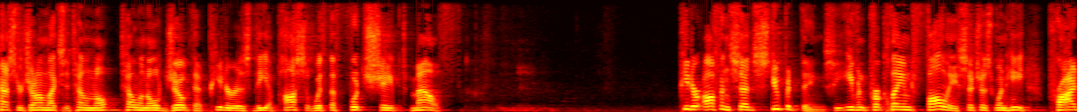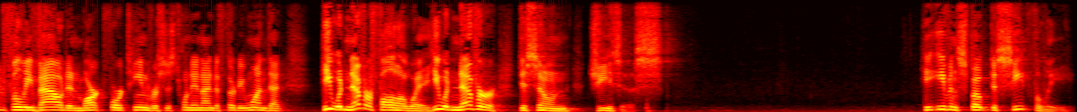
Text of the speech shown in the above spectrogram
Pastor John likes to tell an, old, tell an old joke that Peter is the apostle with the foot shaped mouth. Peter often said stupid things. He even proclaimed folly, such as when he pridefully vowed in Mark 14, verses 29 to 31, that he would never fall away, he would never disown Jesus. He even spoke deceitfully,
